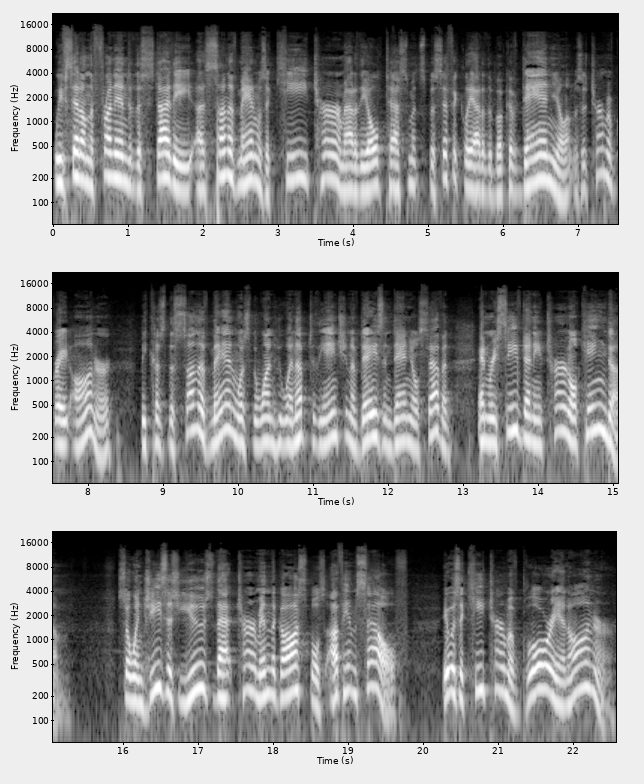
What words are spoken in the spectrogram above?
we've said on the front end of the study, a Son of Man was a key term out of the Old Testament, specifically out of the book of Daniel. It was a term of great honor because the Son of Man was the one who went up to the Ancient of Days in Daniel 7 and received an eternal kingdom. So when Jesus used that term in the Gospels of himself, it was a key term of glory and honor.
